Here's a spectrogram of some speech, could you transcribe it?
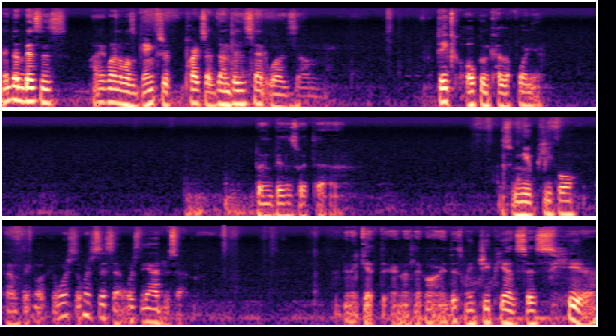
I done business probably one of the most gangster parts I've done business at was um Oakland, California. Doing business with uh, some new people I'm thinking, okay, where's where's this at? Where's the address at? I'm gonna get there, and I was like, all right, this my GPS says here.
